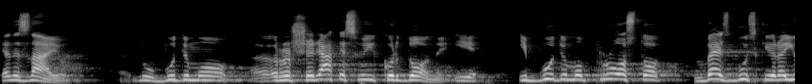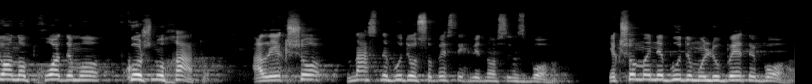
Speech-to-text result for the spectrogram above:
я не знаю, ну, будемо е, розширяти свої кордони і, і будемо просто весь Бузький район обходимо в кожну хату. Але якщо в нас не буде особистих відносин з Богом, якщо ми не будемо любити Бога,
